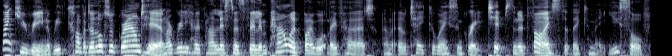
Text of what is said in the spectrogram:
Thank you, Rina. We've covered a lot of ground here, and I really hope our listeners feel empowered by what they've heard and that they'll take away some great tips and advice that they can make use of.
